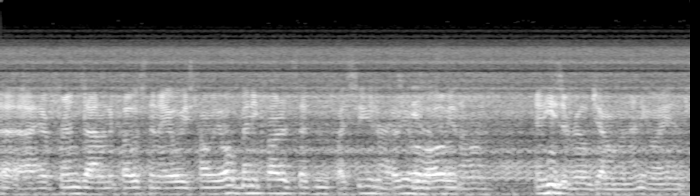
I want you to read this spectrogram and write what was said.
uh, I have friends out on the coast, and they always tell me, "Oh, Benny Carter said if I see you, to tell you hello," you know. And, and he's a real gentleman anyway. And,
